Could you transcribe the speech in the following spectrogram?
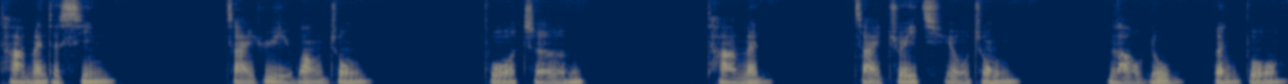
他们的心。在欲望中波折，他们在追求中劳碌奔波，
